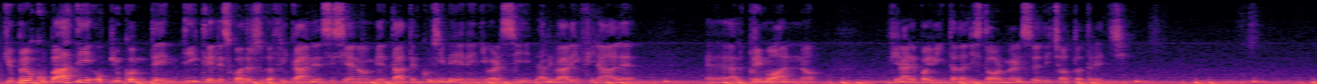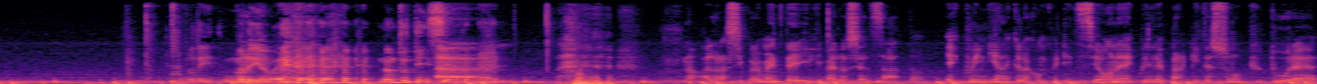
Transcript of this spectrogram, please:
più preoccupati o più contenti che le squadre sudafricane si siano ambientate così bene in URC da arrivare in finale eh, al primo anno, finale poi vinta dagli Stormers 18 a 13. Uno dei, uno dei due, non tutti insieme. Uh... No, allora sicuramente il livello si è alzato e quindi anche la competizione, quindi le partite sono più dure,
